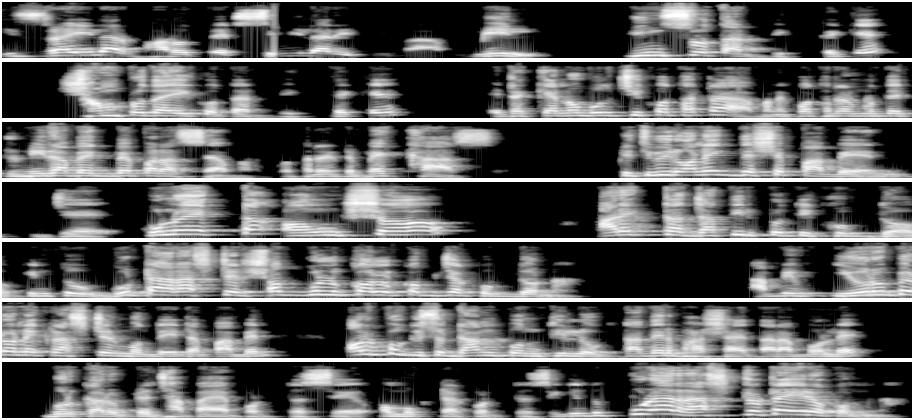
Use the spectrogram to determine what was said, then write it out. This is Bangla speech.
ইসরায়েল আর ভারতের সিমিলারিটি বা মিল হিংস্রতার দিক থেকে, সাম্প্রদায়িকতার দিক থেকে, এটা কেন বলছি কথাটা? মানে কথাটার মধ্যে একটু নিরাবেগ ব্যাপার আছে আমার কথাটা একটা ব্যাখ্যা আছে। পৃথিবীর অনেক দেশে পাবেন যে কোনো একটা অংশ আরেকটা জাতির প্রতি ক্ষুব্ধ, কিন্তু গোটা রাষ্ট্রের সবগুলো কলকবজা ক্ষুব্ধ না। আপনি ইউরোপের অনেক রাষ্ট্রের মধ্যে এটা পাবেন। অল্প কিছু ডানপন্থী লোক, তাদের ভাষায় তারা বলে বোরকার উপরে ঝাঁপায়া পড়তেছে, অমুকটা করতেছে, কিন্তু পুরা রাষ্ট্রটা এরকম না।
